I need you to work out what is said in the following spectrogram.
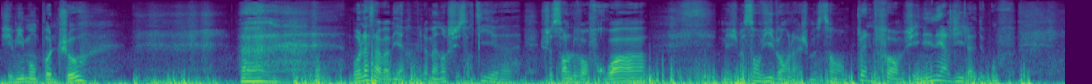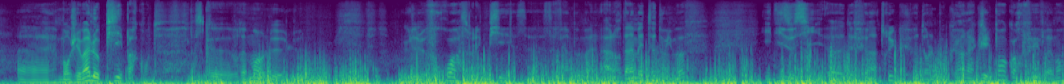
J'ai mis mon poncho. Euh, bon, là, ça va bien. Là, maintenant, je suis sorti. Euh, je sens le vent froid. Mais je me sens vivant, là. Je me sens en pleine forme. J'ai une énergie, là, de ouf. Euh, bon, j'ai mal aux pieds, par contre. Parce que vraiment, le, froid sur les pieds, ça, fait un peu mal. Alors, dans la méthode Wim ils disent aussi de faire un truc dans le bouquin, là, que j'ai pas encore fait, vraiment.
